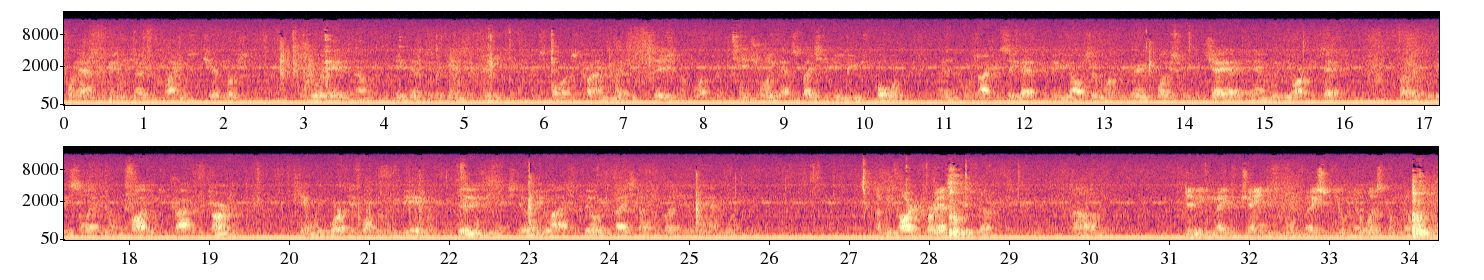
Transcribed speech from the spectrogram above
courthouse committee, Judge McLean as the chairperson, to go ahead and, uh, get them to begin to meet as far as trying to make a decision of what potentially that space could be used for. And of course, I can see that committee also working very closely with Chad and with the architect uh, that will be selected on the project to try to determine, can we work and what would we be able to do and still utilize the building based on the budget that we have to work with. I'd be hard pressed to, uh, um, do any major changes in renovations, you know what's gonna go on.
